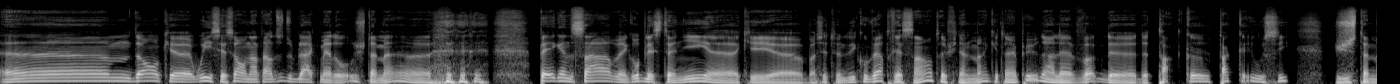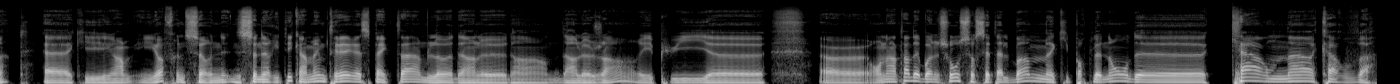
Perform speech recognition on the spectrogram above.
Euh, donc, euh, oui, c'est ça, on a entendu du black metal, justement. Euh, Pagan Sarve, un groupe de l'Estonie, euh, qui est, ben, c'est une découverte récente, finalement, qui est un peu dans la vogue de, de Take, Take aussi, justement, qui offre une, son- une sonorité quand même très respectable là, dans, le, dans, dans le genre. Et puis, on entend de bonnes choses sur cet album qui porte le nom de Karna Karva.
